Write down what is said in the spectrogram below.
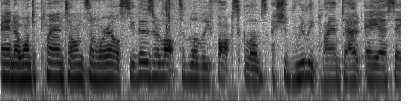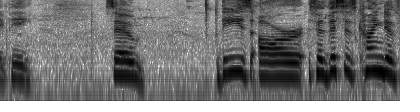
and I want to plant on somewhere else. See, those are lots of lovely foxgloves. I should really plant out ASAP. So these are, so this is kind of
